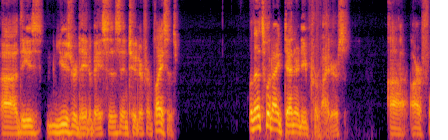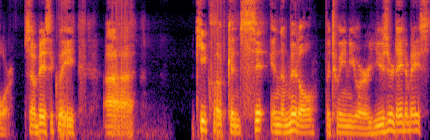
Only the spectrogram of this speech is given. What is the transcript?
uh, these user databases in two different places. Well, that's what identity providers uh, are for. So basically, uh, Keycloak can sit in the middle between your user database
